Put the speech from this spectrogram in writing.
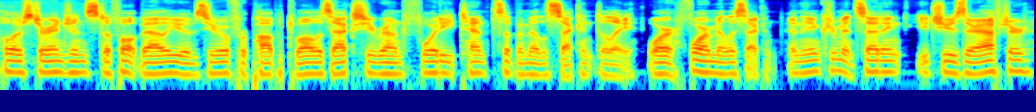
Polarstar engine's default value of 0 for Poppet Dwell is actually around 40 tenths of a millisecond delay, or 4 milliseconds, and the increment setting you choose thereafter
